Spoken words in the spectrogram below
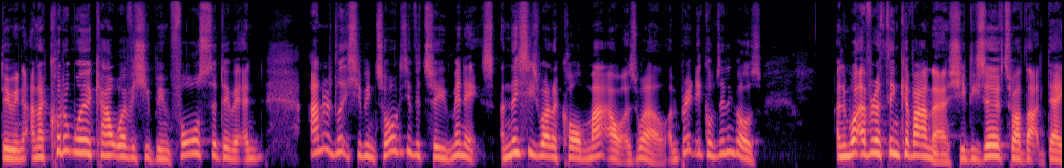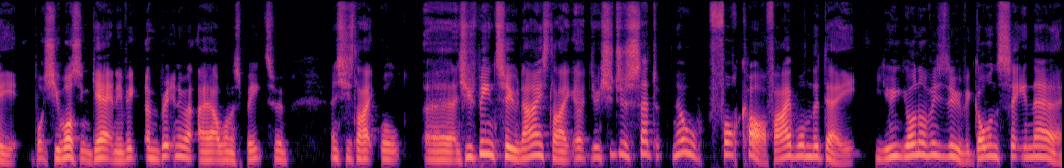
doing it. And I couldn't work out whether she'd been forced to do it. And Anna had literally been talking to her for two minutes. And this is where I called Matt out as well. And Brittany comes in and goes, and whatever I think of Anna, she deserved to have that date, but she wasn't getting it. And Brittany went, I, I want to speak to him. And she's like, well, uh, and she's being too nice. Like, uh, you should just said, no, fuck off. I won the date. You, you're nothing to do with it. Go and sit in there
